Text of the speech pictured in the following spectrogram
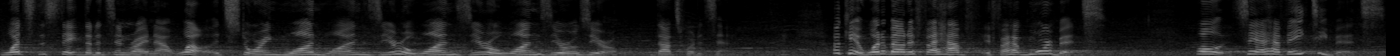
What's the state that it's in right now? Well, it's storing 1, 1, 0, 1, 0, 1, 0, 0. That's what it's in. Okay, what about if I have, if I have more bits? Well, say I have 80 bits.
